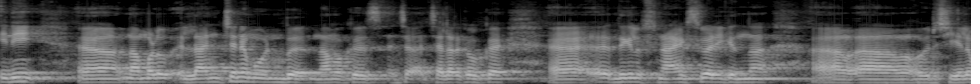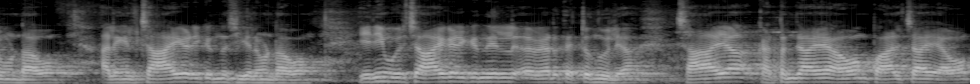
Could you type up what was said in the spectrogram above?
ഇനി നമ്മൾ ലഞ്ചിന് മുൻപ് നമുക്ക് ചിലർക്കൊക്കെ എന്തെങ്കിലും സ്നാക്സ് കഴിക്കുന്ന ഒരു ശീലമുണ്ടാവും. അല്ലെങ്കിൽ ചായ കഴിക്കുന്ന ശീലമുണ്ടാവും. ഇനി ഒരു ചായ കഴിക്കുന്നതിൽ വേറെ തെറ്റൊന്നുമില്ല. ചായ കട്ടൻ ചായ ആവാം പാൽ ചായ ആവാം.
